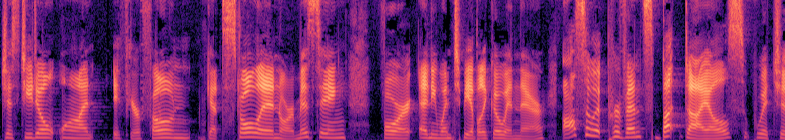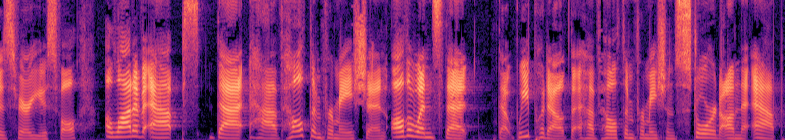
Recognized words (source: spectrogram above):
just you don't want, if your phone gets stolen or missing, for anyone to be able to go in there. Also, it prevents butt dials, which is very useful. A lot of apps that have health information, all the ones that that we put out that have health information stored on the app,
